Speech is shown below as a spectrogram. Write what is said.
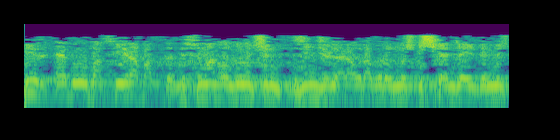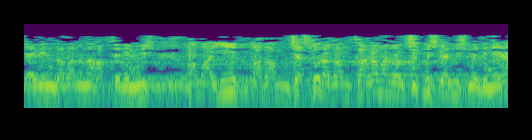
bir Ebu Basir'e baktı. Müslüman olduğu için zincirlere o da vurulmuş, işkence edilmiş, evin tabanına hapsedilmiş. Ama yiğit adam, cesur adam, kahraman adam çıkmış gelmiş Medine'ye.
